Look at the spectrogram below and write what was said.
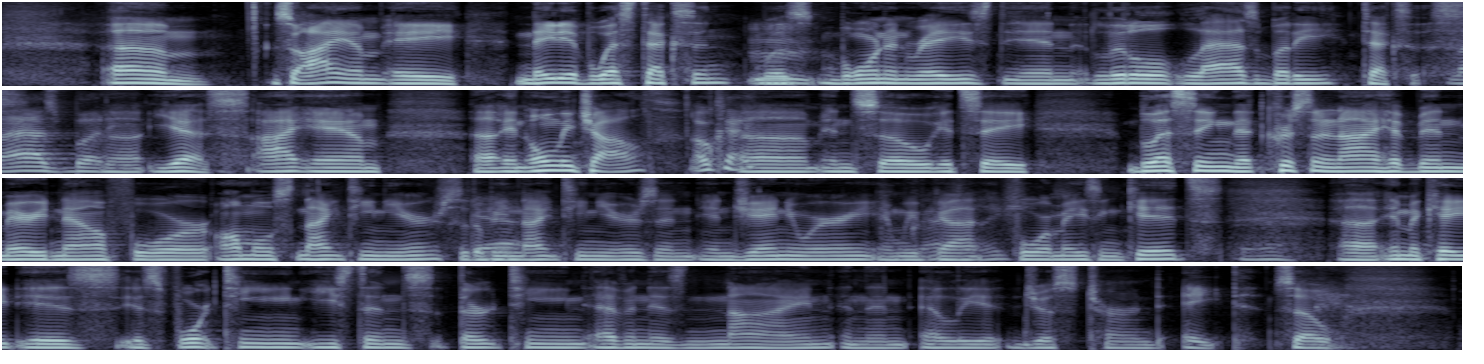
Um, so I am a native West Texan. Was Mm. born and raised in Little Lazbuddie, Texas. Lazbuddie. Uh, yes, I am uh, an only child. Okay. Um, and so it's a blessing that Kristen and I have been married now for almost 19 years. It'll Yeah. be 19 years in, in January, and we've got four amazing kids. Uh, Emma Kate is is 14, Easton's 13, Evan is nine, and then Elliot just turned eight. So.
